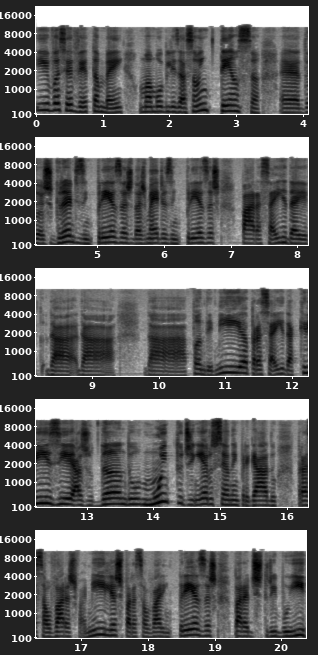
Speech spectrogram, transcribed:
E você vê também uma mobilização intensa é, das grandes empresas, das médias empresas, para sair da, da, da da pandemia, para sair da crise, ajudando, muito dinheiro sendo empregado para salvar as famílias, para salvar empresas, para distribuir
